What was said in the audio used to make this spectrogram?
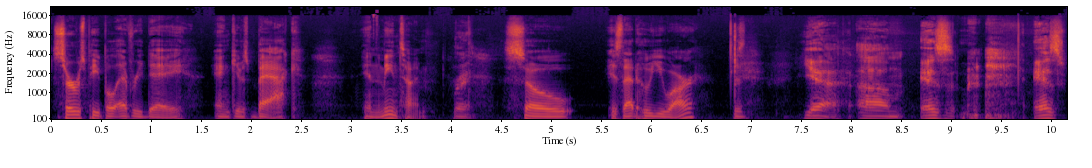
serves people every day and gives back in the meantime. Right. So is that who you are? Is... yeah. Um, as as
